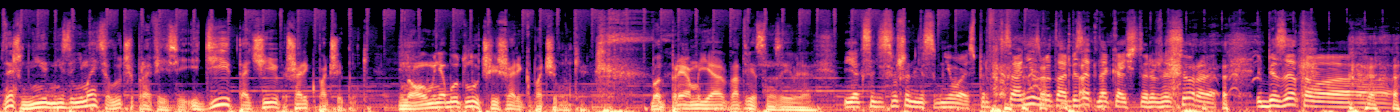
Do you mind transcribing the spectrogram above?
Знаешь, не, не занимайся лучшей профессией. Иди точи шарик-подшипники. Но у меня будут лучшие шарикоподшипники. Вот прям я ответственно заявляю. Я, кстати, совершенно не сомневаюсь. Перфекционизм это обязательное качество режиссера. И без этого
